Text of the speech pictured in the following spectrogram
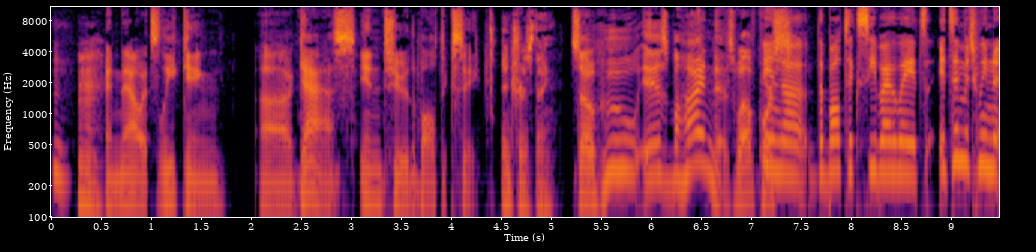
and now it's leaking uh, gas into the Baltic Sea. Interesting. So who is behind this? Well, of course, in uh, the Baltic Sea, by the way, it's it's in between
